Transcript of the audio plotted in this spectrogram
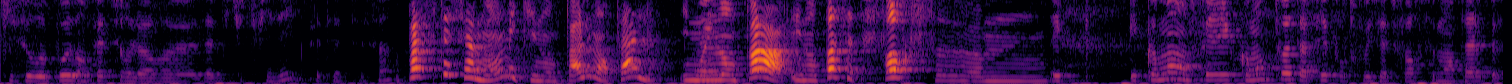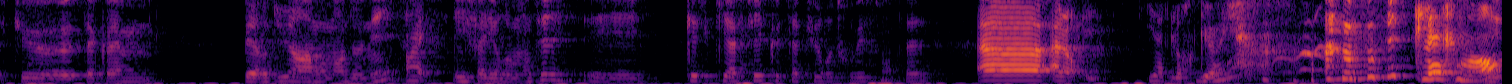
Qui se reposent en fait sur leurs euh, aptitudes physiques, peut-être, c'est ça? Pas spécialement, mais qui n'ont pas le mental. Ils n'ont pas, ils n'ont pas cette force. Euh, et, et, comment on fait Comment toi t'as fait pour trouver cette force mentale? Parce que euh, tu as quand même perdu à un moment donné et il fallait remonter. Et qu'est-ce qui a fait que tu as pu retrouver ce mental? Alors, il y a de l'orgueil. Clairement.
